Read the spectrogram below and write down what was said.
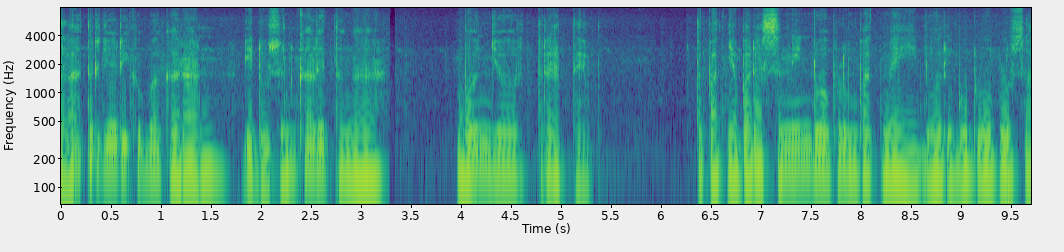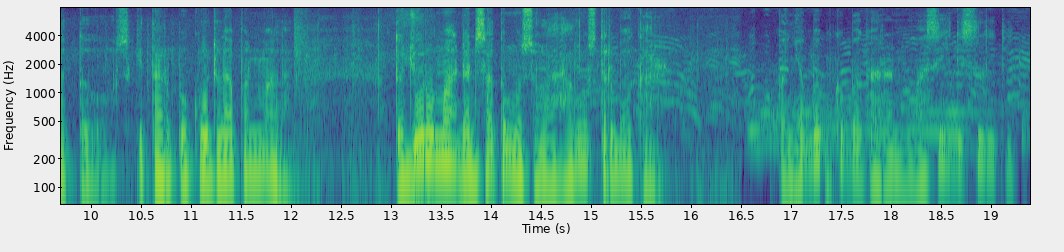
telah terjadi kebakaran di Dusun Kali Tengah, Bonjor, Tretep. Tepatnya pada Senin 24 Mei 2021 sekitar pukul 8 malam. Tujuh rumah dan satu musola hangus terbakar. Penyebab kebakaran masih diselidiki.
